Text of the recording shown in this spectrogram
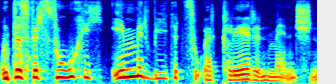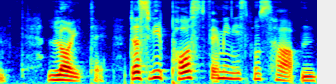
Und das versuche ich immer wieder zu erklären Menschen. Leute, dass wir Postfeminismus haben,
